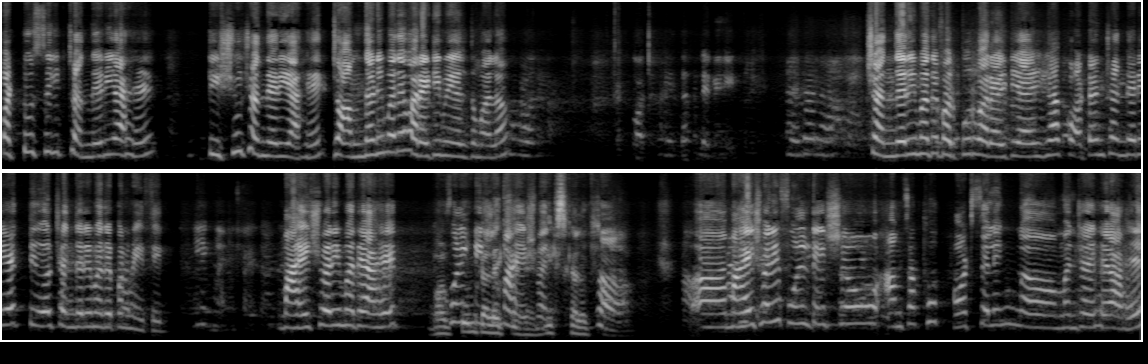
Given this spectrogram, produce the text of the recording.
पट्टू सिल्क चंदेरी आहे टिश्यू चंदेरी आहे. जामदणीमध्ये व्हरायटी मिळेल तुम्हाला. चंदेरीमध्ये भरपूर व्हरायटी आहे. ह्या कॉटन चंदेरी आहेत प्युअर चंदेरीमध्ये पण मिळतील. माहेश्वरी मध्ये आहेत full tissue Maheshwari. Maheshwari full tissue आमचा खूप हॉट सेलिंग म्हणजे हे आहे.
